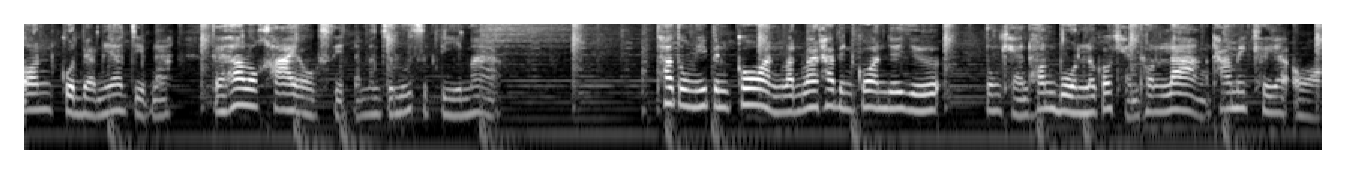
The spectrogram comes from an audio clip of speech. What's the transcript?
ตอนกดแบบนี้เจ็บนะ แต่ถ้าเราคลายออกเสร็จนะมันจะรู้สึกดีมาก ถ้าตรงนี้เป็นก้อนวันว่าถ้าเป็นก้อนเยอะๆ ตรงแขนท่อนบนแล้วก็แขนท่อนล่าง ถ้าไม่เคลียร์ออก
